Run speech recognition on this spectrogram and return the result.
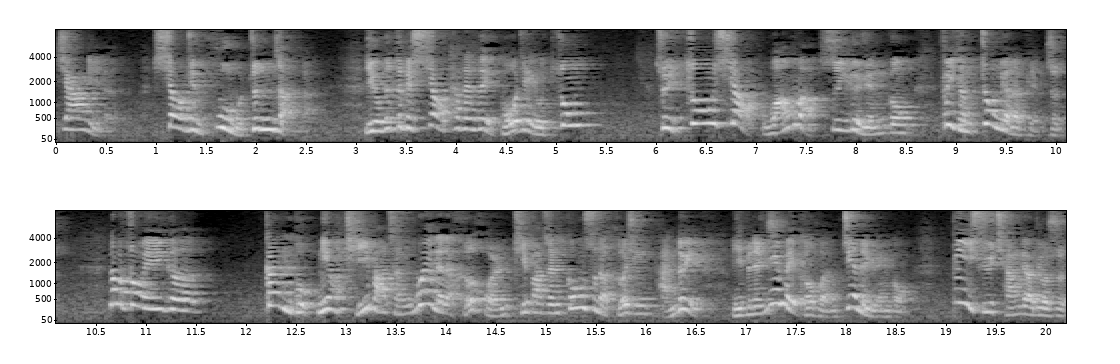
家里的，孝敬父母尊长的。有的这个孝，他在对国家有忠，所以忠孝往往是一个员工非常重要的品质。那么作为一个干部，你要提拔成未来的合伙人，提拔成公司的核心团队里面的预备合伙人这样的员工，必须强调就是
